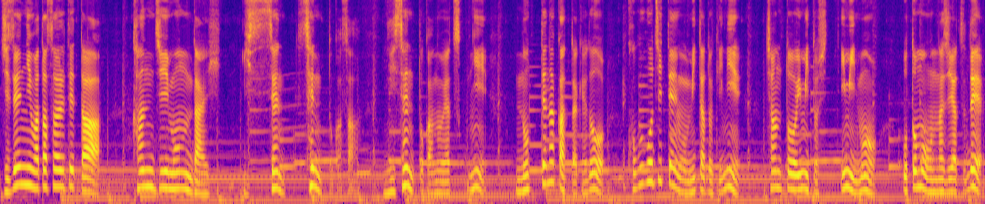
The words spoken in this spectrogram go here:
事前に渡されてた漢字問題1000 1000とかさ2000とかのやつに載ってなかったけど国語辞典を見た時にちゃんと意味とし意味も音も同じやつで、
